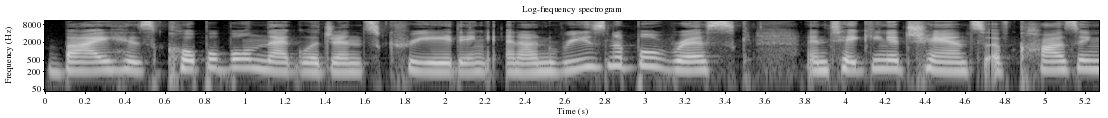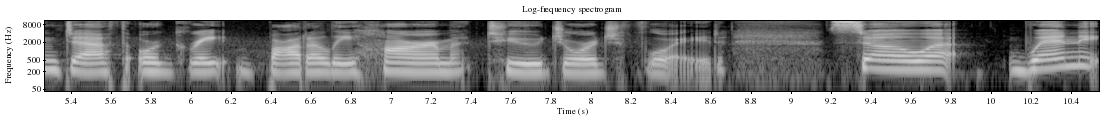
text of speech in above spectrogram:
by his culpable negligence, creating an unreasonable risk and taking a chance of causing death or great bodily harm to George Floyd. So, when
